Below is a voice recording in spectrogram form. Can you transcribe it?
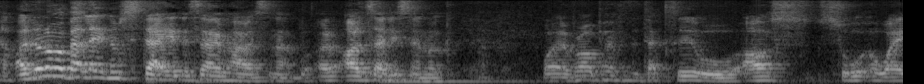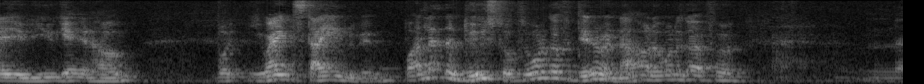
would. I don't know about letting them stay in the same house and that, but I- I'd say listen, look, whatever I'll pay for the taxi or I'll sort a way of you getting home, but you ain't staying with him. But I'd let them do stuff. If they want to go for dinner and that, I don't want to go for. Nah.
